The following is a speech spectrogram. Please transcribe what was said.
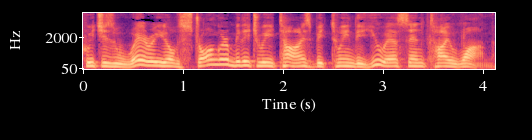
which is wary of stronger military ties between the U.S. and Taiwan.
